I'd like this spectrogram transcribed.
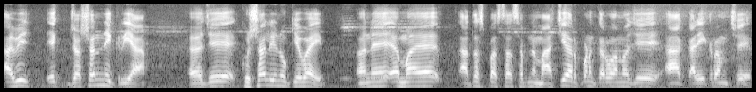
આવી એક જશનની ક્રિયા જે ખુશાલીનું કહેવાય અને એમાં આતશબાદ સાહેબને માચી અર્પણ કરવાનો જે આ કાર્યક્રમ છે,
